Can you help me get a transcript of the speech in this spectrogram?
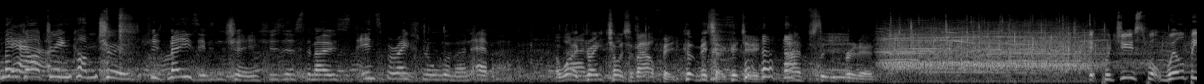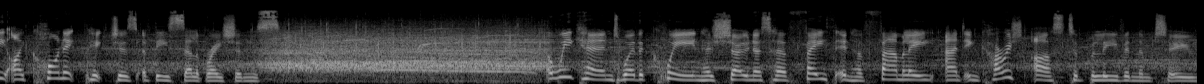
made yeah. our dream come true. She's amazing, isn't she? She's just the most inspirational woman ever. Oh, and what and a great choice of outfit! You couldn't miss her, could you? Absolutely brilliant. It produced what will be iconic pictures of these celebrations. A weekend where the Queen has shown us her faith in her family and encouraged us to believe in them too.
